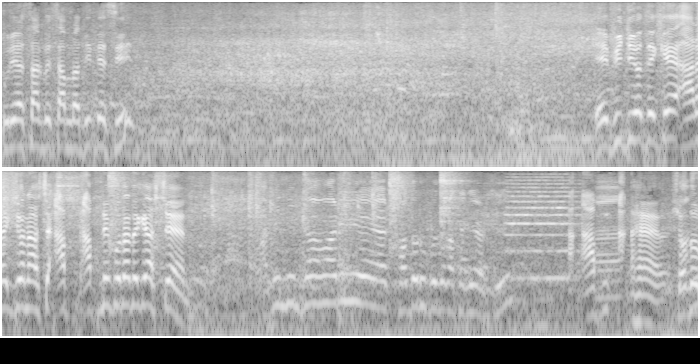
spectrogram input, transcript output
কুরিয়ার সার্ভিস আমরা দিতেছি। এই ভিডিও দেখে আরেকজন আসছে। আপ- আপনি কোথা থেকে আসছেন? আমি নীলফামারী সদর উপজেলা থেকে আসছি। হ্যাঁ সদর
